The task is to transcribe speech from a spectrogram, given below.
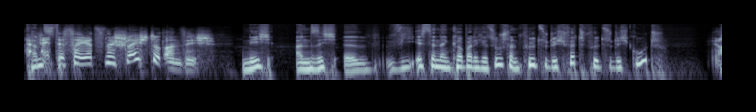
kannst Fett ist ja jetzt nicht schlechtes an sich. nicht an sich, äh, wie ist denn dein körperlicher Zustand? Fühlst du dich fit? Fühlst du dich gut? Ja,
